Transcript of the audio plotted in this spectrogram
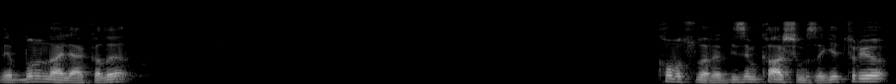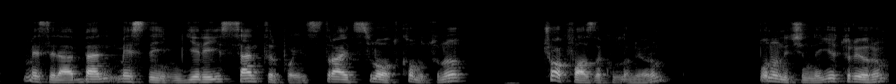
ve bununla alakalı komutları bizim karşımıza getiriyor. Mesela ben mesleğim gereği center point, stride, slot komutunu çok fazla kullanıyorum. Bunun için de getiriyorum.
